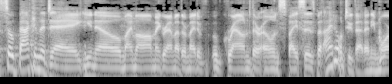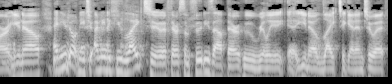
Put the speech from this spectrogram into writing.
So back in the day, you know, my mom, my grandmother might have ground their own spices, but I don't do that anymore, you know, and you don't need to. I mean, if you like to, if there are some foodies out there who really, uh, you know, like to get into it,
